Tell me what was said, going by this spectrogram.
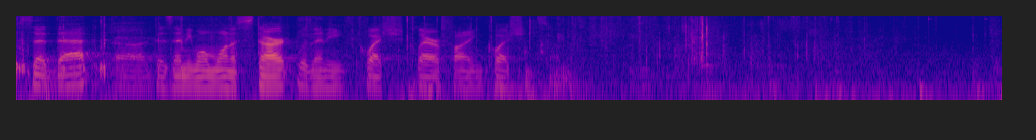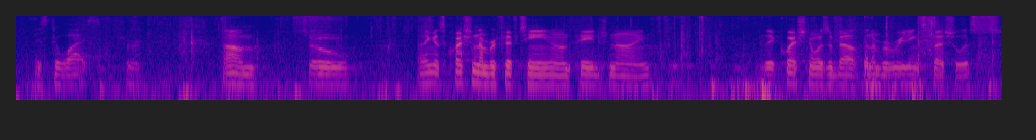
said that, uh, does anyone want to start with any question, clarifying questions on this? Mr. Wise? Sure. Um, So I think it's question number 15 on page nine. The question was about the number of reading specialists.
